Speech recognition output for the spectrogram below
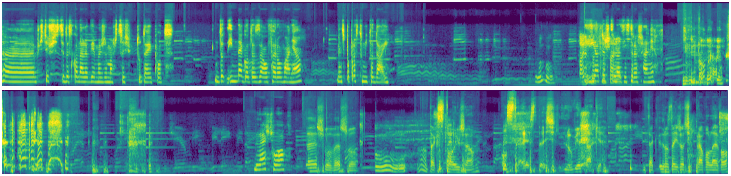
E, przecież wszyscy doskonale wiemy, że masz coś tutaj pod do, innego do zaoferowania, więc po prostu mi to daj. Uuu. To jest I ja też chcę na zastraszanie. Dobra. Weszło. Weszło, weszło. Uuu. No tak spojrzał. Ostra jesteś, lubię takie. I tak rozejrzał się prawo-lewo.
